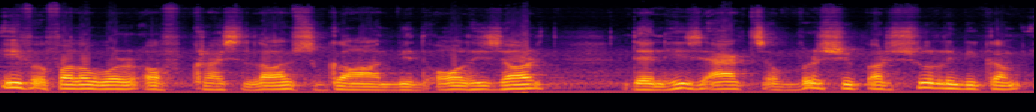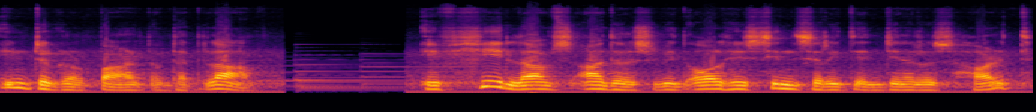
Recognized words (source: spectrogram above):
If a follower of Christ loves God with all his heart, then his acts of worship are surely become integral part of that love. If he loves others with all his sincerity and generous heart,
